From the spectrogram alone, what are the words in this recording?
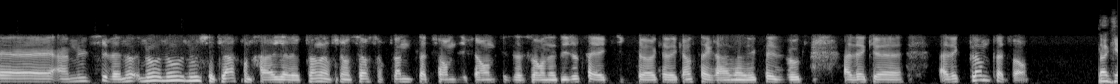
Euh, Un outil, ben, nous, nous, nous, chez Clark, on travaille avec plein d'influenceurs sur plein de plateformes différentes, que ce soit, on a déjà travaillé avec TikTok, avec Instagram, avec Facebook, avec, euh, avec plein de plateformes. OK.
